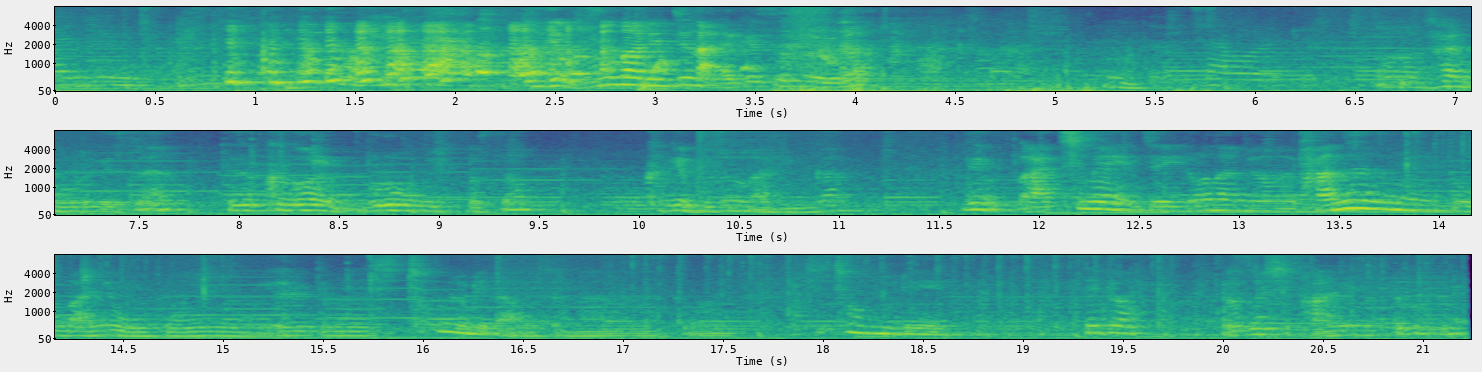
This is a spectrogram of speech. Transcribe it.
이게 무슨 말인지는 알겠어, 몰라? 응. 잘 모르겠어요. 어, 잘 모르겠어요. 그래서 그걸 물어보고 싶었어. 그게 무슨 말인가? 근데 아침에 이제 일어나면 반응도 많이 오고 시청률이 나오잖아. 시청률이 새벽 6시 반이면 뜨거든.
